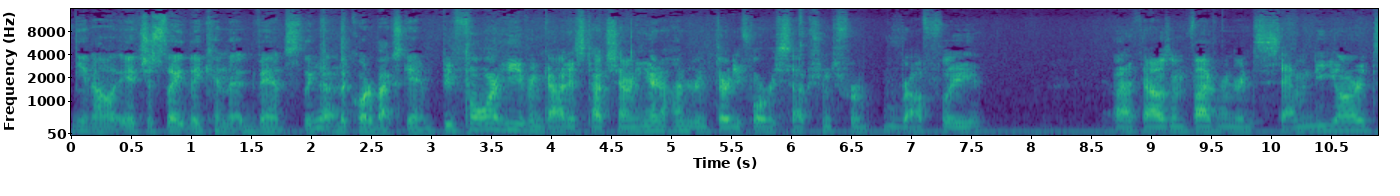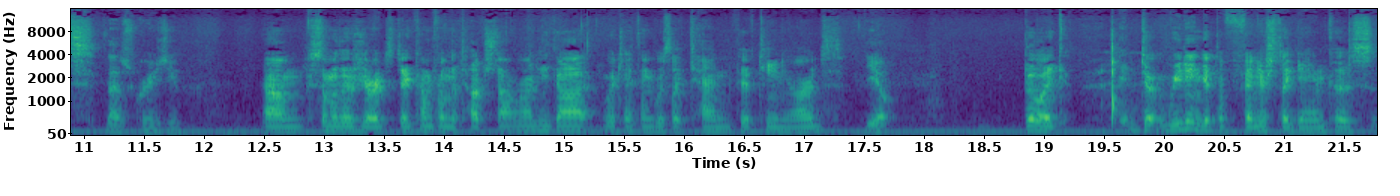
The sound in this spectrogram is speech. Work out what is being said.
you know, it's just like they can advance the Yeah. the quarterback's game. before he even got his touchdown, he had 134 receptions for roughly 1,570 yards. That's crazy. Um, some of those yards did come from the touchdown run he got, which I think was like 10, 15 yards. Yep. But like, we didn't get to finish the game because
